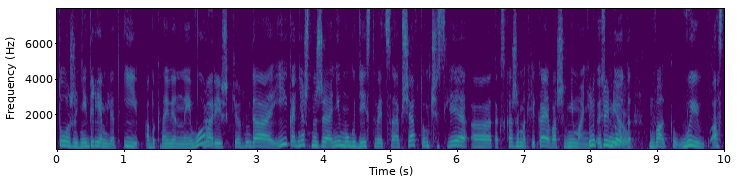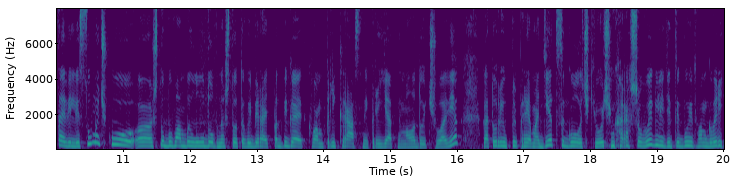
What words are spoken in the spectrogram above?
тоже не дремлят и обыкновенные воры. Воришки. Да, и, конечно же, они могут действовать сообща, в том числе, э, так скажем, отвлекая ваше внимание. Ну, То есть кто-то, вы оставили сумочку, э, чтобы вам было удобно что-то выбирать, подбегает к вам прекрасный, приятный молодой человек, который пр- прям одет с иголочки, очень хорошо выглядит и будет вам говорить,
